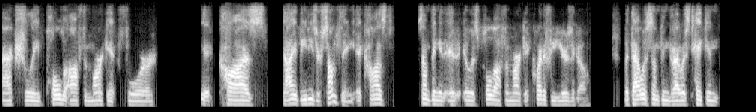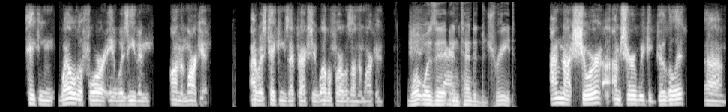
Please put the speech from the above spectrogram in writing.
actually pulled off the market for it caused diabetes or something. It caused something. It, it, it was pulled off the market quite a few years ago, but that was something that I was taking taking well before it was even on the market. I was taking Zyprexia well before it was on the market. What was it And- intended to treat? I'm not sure. I'm sure we could Google it. Um,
